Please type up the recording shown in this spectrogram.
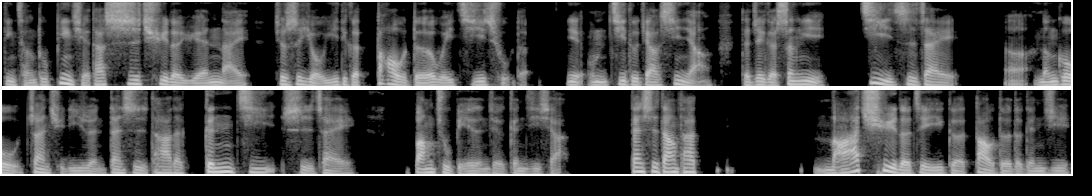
定程度，并且它失去了原来就是有一个道德为基础的。我们基督教信仰的这个生意，既是在呃能够赚取利润，但是它的根基是在帮助别人这个根基下。但是当他拿去了这一个道德的根基，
